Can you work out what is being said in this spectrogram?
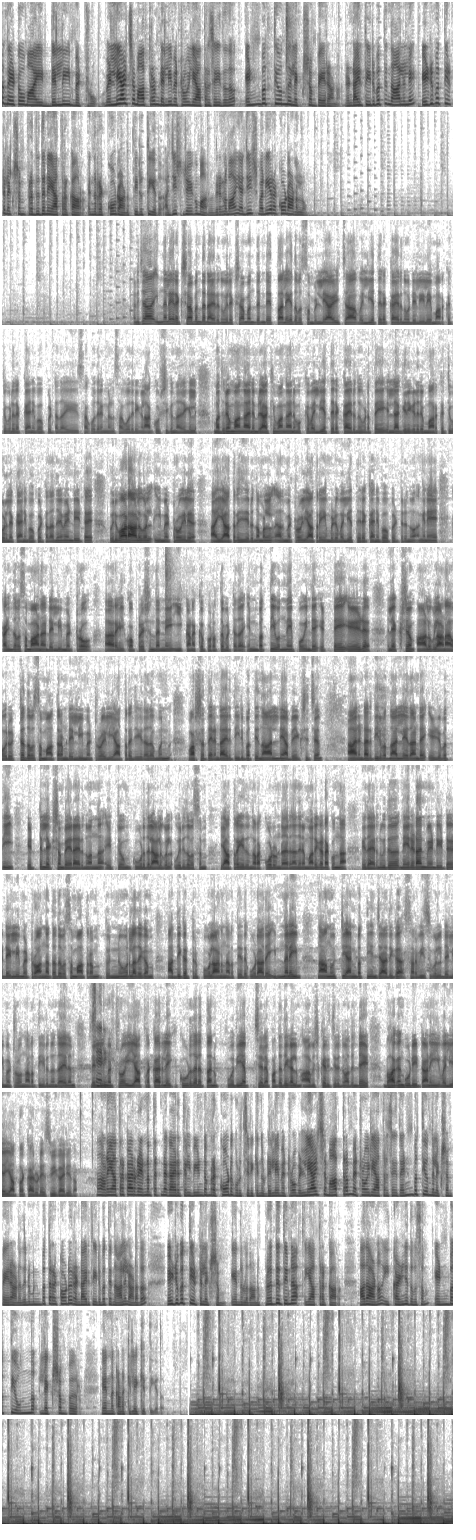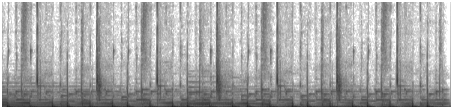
Record നേട്ടവുമായി Delhi metro. വെള്ളിയാഴ്ച മാത്രം ഡൽഹി മെട്രോയിൽ യാത്ര ചെയ്തത് എൺപത്തിയൊന്ന് ലക്ഷം പേരാണ്. രണ്ടായിരത്തി ഇരുപത്തിനാലിലെ എഴുപത്തിയെട്ട് ലക്ഷം പ്രതിദിന യാത്രക്കാർ എന്ന റെക്കോർഡാണ് തിരുത്തിയത്. അജീഷ് ജയകുമാർ. വിവരങ്ങളുമായി അജീഷ് വലിയ റെക്കോർഡാണല്ലോ അനുജ ഇന്നലെ രക്ഷാബന്ധനായിരുന്നു. രക്ഷാബന്ധന്റെ തലേ ദിവസം വെള്ളിയാഴ്ച വലിയ തിരക്കായിരുന്നു ഡൽഹിയിലെ മാർക്കറ്റുകളിലൊക്കെ അനുഭവപ്പെട്ടത്. ഈ സഹോദരങ്ങൾ സഹോദരികൾ ആഘോഷിക്കുന്ന അല്ലെങ്കിൽ മധുരം വാങ്ങാനും രാഖി വാങ്ങാനും ഒക്കെ വലിയ തിരക്കായിരുന്നു ഇവിടുത്തെ എല്ലാ ഗലികളിലും മാർക്കറ്റുകളിലൊക്കെ അനുഭവപ്പെട്ടത്. അതിനു വേണ്ടിയിട്ട് ഒരുപാട് ആളുകൾ ഈ മെട്രോയിൽ യാത്ര ചെയ്തിരുന്നു. നമ്മൾ മെട്രോയിൽ യാത്ര ചെയ്യുമ്പോഴും വലിയ തിരക്ക് അനുഭവപ്പെട്ടിരുന്നു. അങ്ങനെ കഴിഞ്ഞ ദിവസമാണ് ഡൽഹി മെട്രോ റെയിൽ കോർപ്പറേഷൻ തന്നെ ഈ കണക്ക് പുറത്തുവിട്ടത്. എൺപത്തി ഒന്ന് പോയിന്റ് എട്ട് ഏഴ് ലക്ഷം ആളുകളാണ് ആ ഒരു ഒറ്റ ദിവസം മാത്രം ഡൽഹി മെട്രോയിൽ യാത്ര ചെയ്തത് മുൻ വർഷത്തെ രണ്ടായിരത്തി ഇരുപത്തി നാലിനെ അപേക്ഷിച്ച് രണ്ടായിരത്തി ഇരുപത്തിനാലിൽ ഏതാണ്ട് എഴുപത്തി എട്ട് ലക്ഷം പേരായിരുന്നു അന്ന് ഏറ്റവും കൂടുതൽ ആളുകൾ ഒരു ദിവസം യാത്ര ചെയ്തെന്ന റെക്കോർഡ് ഉണ്ടായിരുന്നു. അതിനെ മറികടക്കുന്ന ഇതായിരുന്നു. ഇത് നേരിടാൻ വേണ്ടിയിട്ട് ഡൽഹി മെട്രോ അന്നത്തെ ദിവസം മാത്രം തൊണ്ണൂറിലധികം അധിക ട്രിപ്പുകളാണ് നടത്തിയത്. കൂടാതെ ഇന്നലെയും നാനൂറ്റി അൻപത്തിയഞ്ച് അധിക സർവീസുകൾ ഡൽഹി മെട്രോ നടത്തിയിരുന്നു. എന്തായാലും ഡൽഹി മെട്രോ ഈ യാത്രക്കാരിലേക്ക് കൂടുതൽ എത്താൻ പുതിയ ചില പദ്ധതികളും ആവിഷ്കരിച്ചിരുന്നു. അതിന്റെ ഭാഗം കൂടിയിട്ടാണ് ഈ വലിയ യാത്രക്കാരുടെ സ്വീകാര്യത. അതാണ് യാത്രക്കാരുടെ എണ്ണത്തിന്റെ കാര്യത്തിൽ വീണ്ടും റെക്കോർഡ് കുറിച്ചിരിക്കുന്നു. ഡൽഹി മെട്രോ. വെള്ളിയാഴ്ച മാത്രം മെട്രോയിൽ യാത്ര ചെയ്ത എൺപത്തിയൊന്ന് ലക്ഷം പേരാണ്. ഇതിന് മുൻപത്തെ റെക്കോർഡ് രണ്ടായിരത്തി ഇരുപത്തിനാലിലാണത് എഴുപത്തിയെട്ട് ലക്ഷം എന്നുള്ളതാണ് പ്രതിദിന യാത്രക്കാർ. അതാണ് ഈ കഴിഞ്ഞ ദിവസം എൺപത്തിയൊന്ന് ലക്ഷം പേർ എന്ന കണക്കിലേക്ക് എത്തിയത്.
